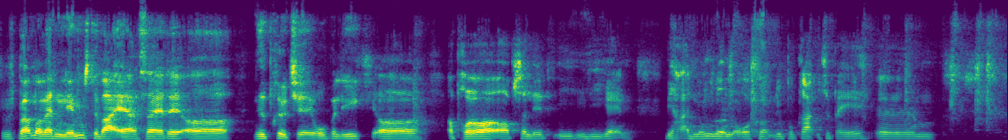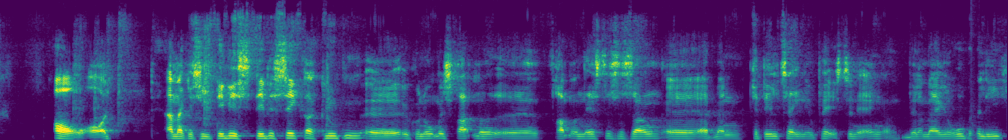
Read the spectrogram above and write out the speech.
du spørger mig, hvad den nemmeste vej er, så er det at nedprioritere Europa League og, og prøve at op sig lidt i, i ligaen. Vi har et nogenlunde overkommeligt program tilbage. Øh, og, og at man kan sige, det vil, det vil sikre klubben øh, økonomisk frem mod, øh, frem mod næste sæson, øh, at man kan deltage i en europæisk turnering, og vel at mærke Europa League.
